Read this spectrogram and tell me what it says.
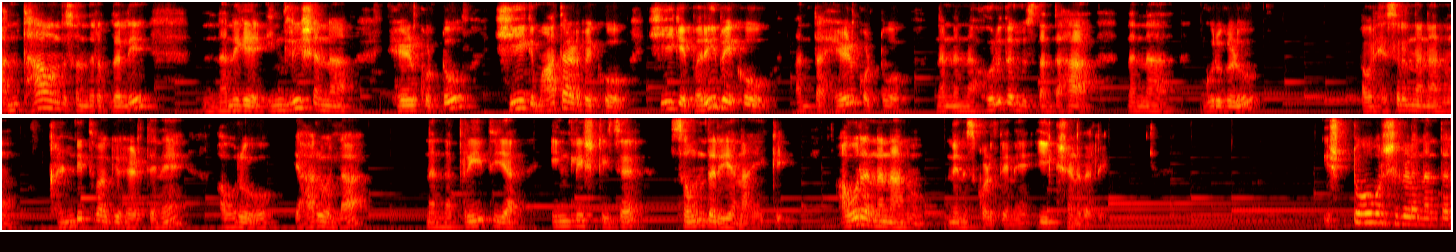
ಅಂಥ ಒಂದು ಸಂದರ್ಭದಲ್ಲಿ ನನಗೆ ಇಂಗ್ಲೀಷನ್ನು ಹೇಳಿಕೊಟ್ಟು ಹೀಗೆ ಮಾತಾಡಬೇಕು, ಹೀಗೆ ಬರೀಬೇಕು ಅಂತ ಹೇಳಿಕೊಟ್ಟು ನನ್ನನ್ನು ಹುರಿದಂಬಿಸಿದಂತಹ ನನ್ನ ಗುರುಗಳು, ಅವ್ರ ಹೆಸರನ್ನು ನಾನು ಖಂಡಿತವಾಗಿಯೂ ಹೇಳ್ತೇನೆ. ಅವರು ಯಾರು ಅಲ್ಲ? ನನ್ನ ಪ್ರೀತಿಯ ಇಂಗ್ಲಿಷ್ ಟೀಚರ್ ಸೌಂದರ್ಯ ನಾಯಕಿ. ಅವರನ್ನ ನಾನು ನೆನೆಸ್ಕೊಳ್ತೇನೆ ಈ ಕ್ಷಣದಲ್ಲಿ. ಎಷ್ಟೋ ವರ್ಷಗಳ ನಂತರ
